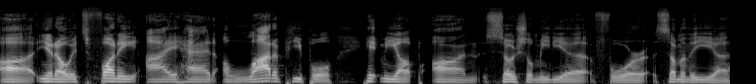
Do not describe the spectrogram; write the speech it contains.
Uh, you know, it's funny. I had a lot of people hit me up on social media for some of the uh,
